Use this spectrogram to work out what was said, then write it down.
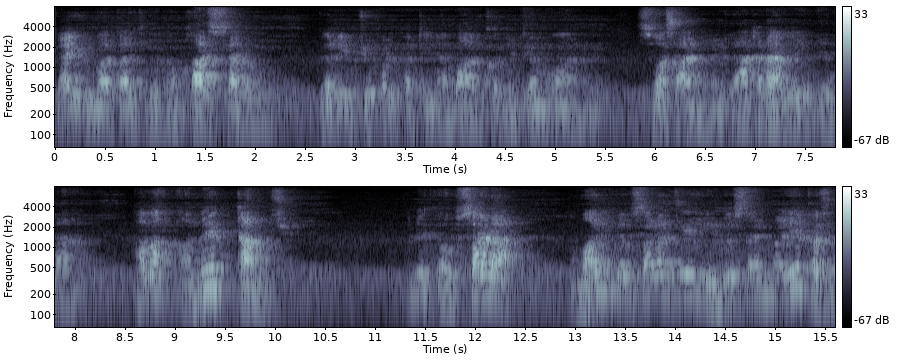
ગાયું માતાજીઓનો ખાસ સારો ગરીબ ઝૂંપડપટ્ટીના બાળકોને જમવાનું, સ્મશાનને લાકડા લઈ દેવા. આવા અનેક કામો છે. અને ગૌશાળા. અમારી ગૌશાળા છે હિન્દુસ્તાનમાં એક હશે,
